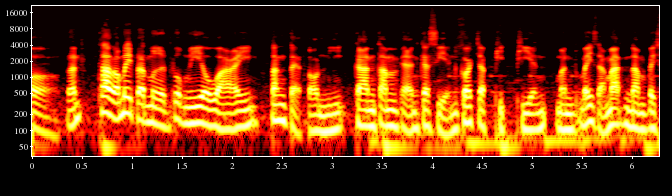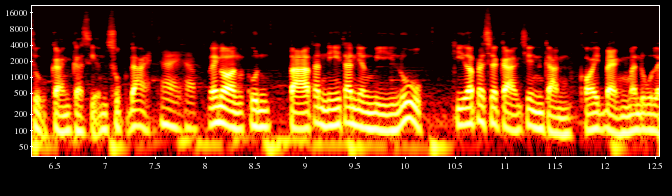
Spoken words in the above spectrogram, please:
อนั้นถ้าเราไม่ประเมินพวกนี้เอาไว้ตั้งแต่ตอนนี้การทำแผนเกษียณก็จะผิดเพี้ยน มันไม่สามารถนำไปสู่การเกษียณสุขได้ ใช่ครับ แน่นอนคุณตาท่านนี้ท่านยังมีลูก ที่รับราชการเช่นกัน คอยแบ่งมาดูแล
